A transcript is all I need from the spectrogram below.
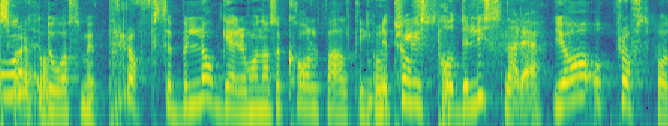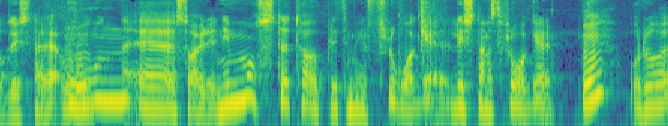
skulle hon svara på. då som är proffsbloggare, hon har så koll på allting. Hon är proffspoddlyssnare. Ja, och proffspoddlyssnare. Mm. Hon eh, sa ju det, ni måste ta upp lite mer frågor, lyssnarnas frågor. Mm. Och då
